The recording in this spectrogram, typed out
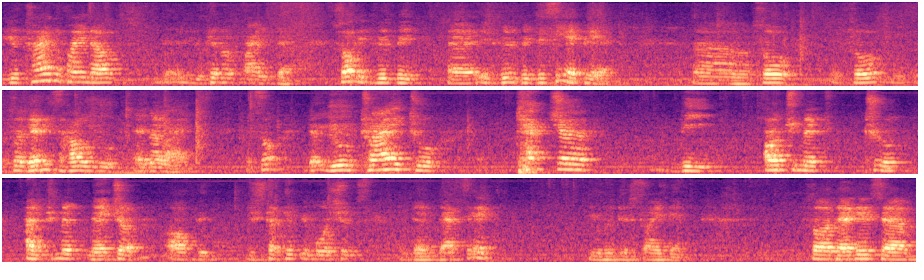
if you try to find out, you cannot find that. So it will be uh, it will be disappeared. Uh, so so so that is how you analyze. So you try to capture the ultimate truth, ultimate nature of the destructive emotions, and then that's it. You will destroy them. So that is um, uh,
